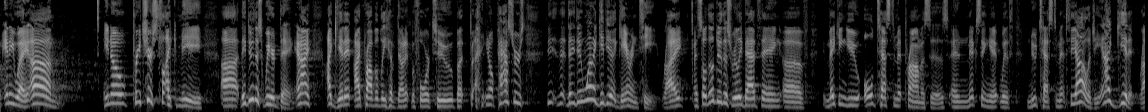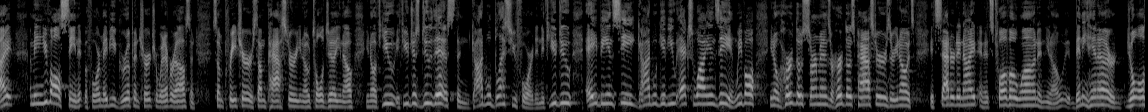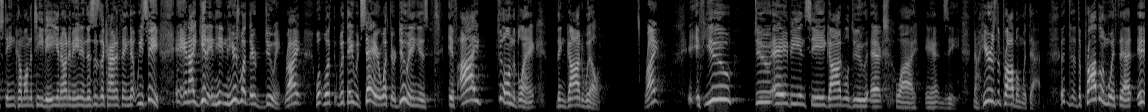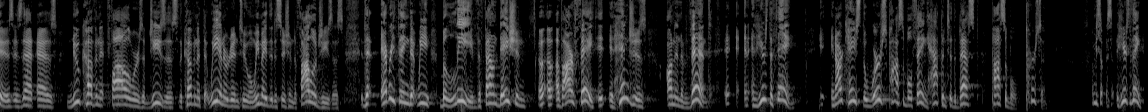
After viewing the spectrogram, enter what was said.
Um, anyway, um, you know, preachers like me, uh, they do this weird thing. And I, I get it. I probably have done it before too. But, you know, pastors, they, they want to give you a guarantee, right? And so they'll do this really bad thing of making you Old Testament promises and mixing it with New Testament theology. And I get it, right? I mean, you've all seen it before. Maybe you grew up in church or whatever else, and some preacher or some pastor, you know, told you, you know, you know, if you if you just do this, then God will bless you for it. And if you do A, B, and C, God will give you X, Y, and Z. And we've all, you know, heard those sermons or heard those pastors, or you know, it's it's Saturday night and it's twelve oh one, and you know, Benny Hinn or Joel Osteen come on the TV. You know what I mean? And this is the kind of thing that we see. And I get it. And here's what they're doing, right? What what what they would say or what they're doing is, if I fill in the blank then God will. Right? If you do A, B, and C, God will do X, Y, and Z. Now, here's the problem with that. The problem with that is, is that as new covenant followers of Jesus, the covenant that we entered into when we made the decision to follow Jesus, that everything that we believe, the foundation of, our faith, it, hinges on an event. And, here's the thing in our case, the worst possible thing happened to the best possible person. I mean, so, here's the thing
